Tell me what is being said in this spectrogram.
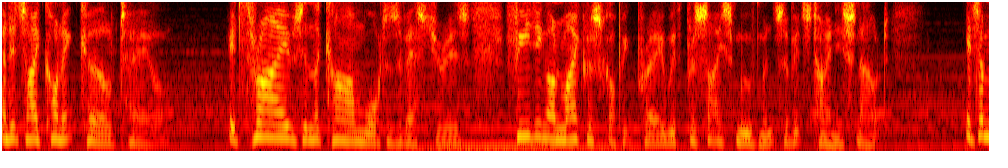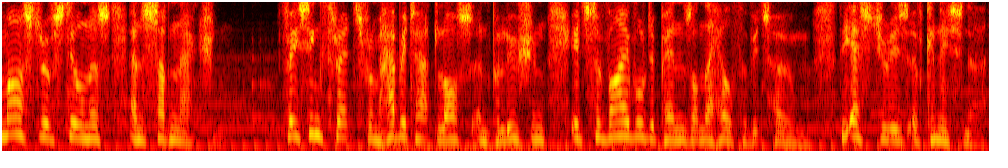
and its iconic curled tail. It thrives in the calm waters of estuaries, feeding on microscopic prey with precise movements of its tiny snout. It's a master of stillness and sudden action. Facing threats from habitat loss and pollution, its survival depends on the health of its home, the estuaries of Knysna,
